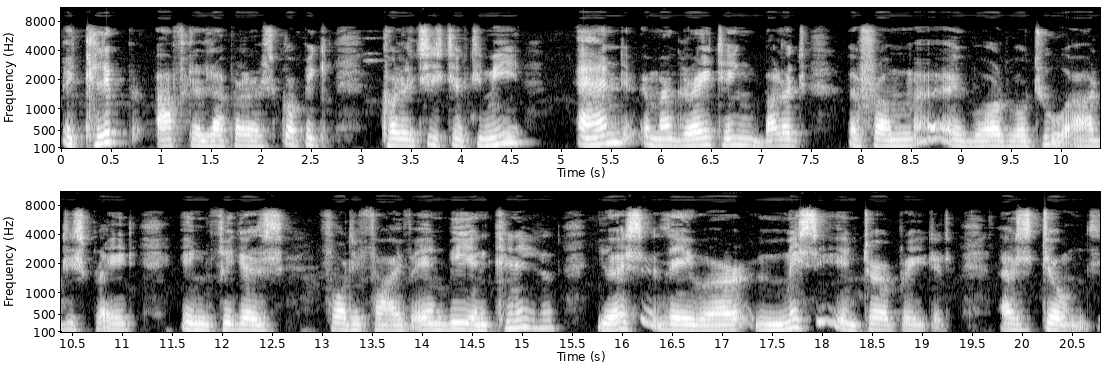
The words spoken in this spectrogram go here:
A clip after laparoscopic cholecystectomy and migrating bullet from uh, World War II are displayed in figures 45 A and B. In clinical US, they were misinterpreted as stones.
